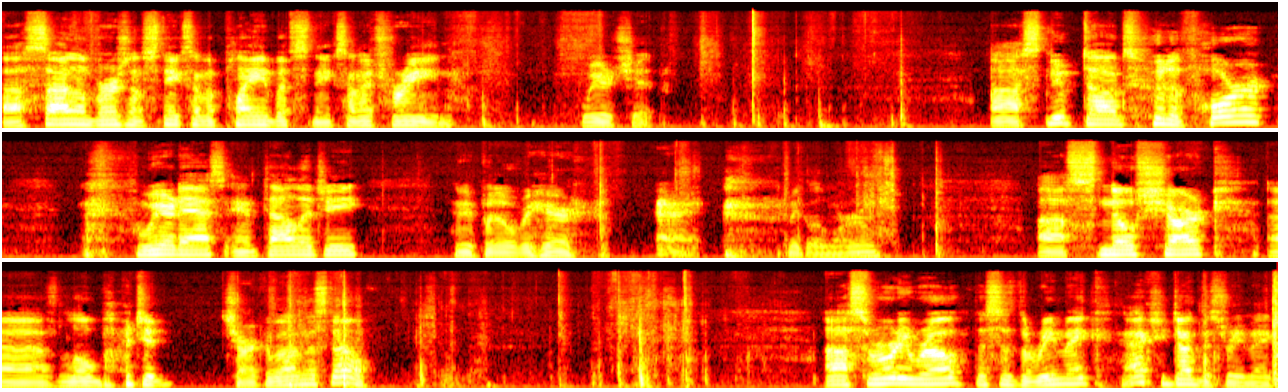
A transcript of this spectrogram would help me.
uh, Asylum version of Snakes on a Plane, but Snakes on a Train. Weird shit. Uh, Snoop Dogg's Hood of Horror. Weird ass anthology. Let me put it over here. Alright. Make a little more room. Uh, Snow Shark. Uh, low budget shark about in the snow. Uh, Sorority Row. This is the remake. I actually dug this remake.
